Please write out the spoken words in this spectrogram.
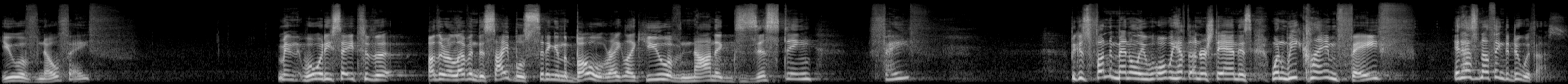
You of no faith? I mean, what would he say to the other 11 disciples sitting in the boat, right? Like, you of non existing faith? Because fundamentally, what we have to understand is when we claim faith, it has nothing to do with us.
